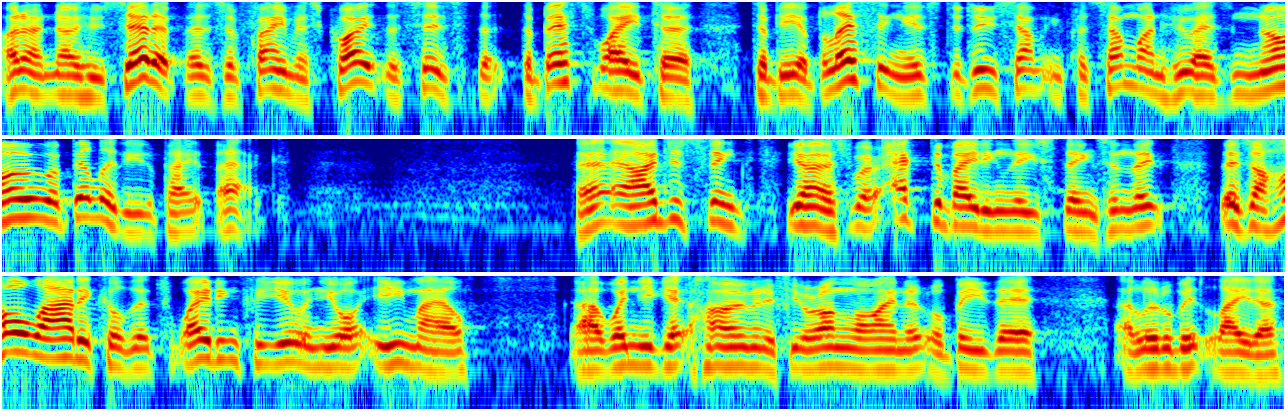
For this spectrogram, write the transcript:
I don't know who said it, but it's a famous quote that says that the best way to, to be a blessing is to do something for someone who has no ability to pay it back. And I just think, you know, as we're activating these things, and there's a whole article that's waiting for you in your email uh, when you get home, and if you're online, it will be there a little bit later.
